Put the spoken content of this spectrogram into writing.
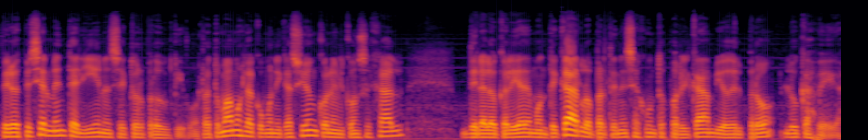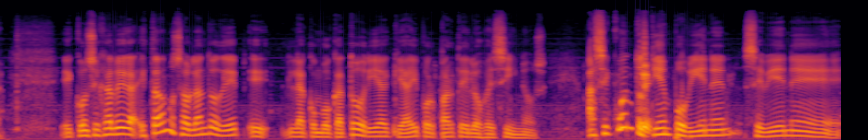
pero especialmente allí en el sector productivo. Retomamos la comunicación con el concejal de la localidad de Montecarlo, pertenece a Juntos por el Cambio del PRO, Lucas Vega. Eh, concejal Vega, estábamos hablando de eh, la convocatoria que hay por parte de los vecinos. ¿Hace cuánto tiempo vienen, se viene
